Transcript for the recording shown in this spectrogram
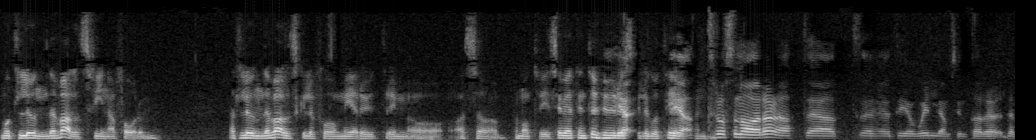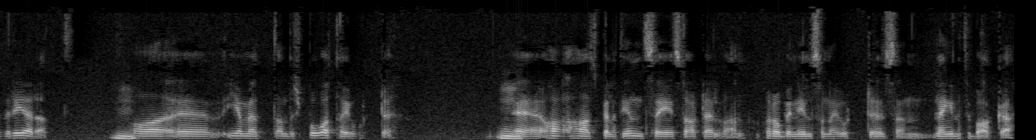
mot Lundevalls fina form? Att Lundevall skulle få mer utrymme och alltså på något vis. Jag vet inte hur det Jag- skulle gå till. Jag men, tror snarare att att eh, Dio Williams inte har levererat. mm, Och eh, i och med att Anders Båth har gjort det. mm, Eh, har, har spelat in sig i startelvan. Och Robin Nilsson har gjort det sedan längre tillbaka.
